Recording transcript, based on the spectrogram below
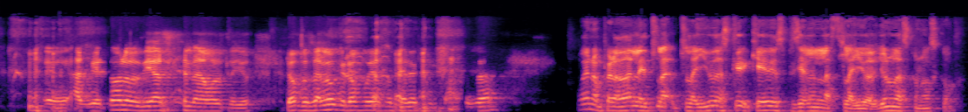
eh, así todos los días cenábamos tlayudas. No, pues algo que no podía hacer en casa. Bueno, pero dale, tlayudas, ¿qué, ¿qué de especial en las tlayudas? Yo no las conozco.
